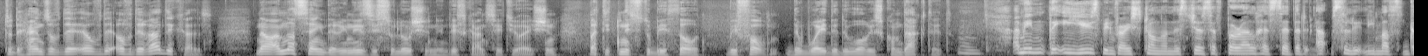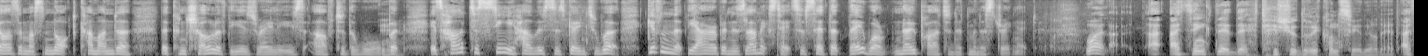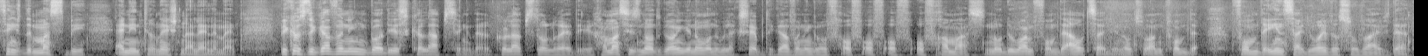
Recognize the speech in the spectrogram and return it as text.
to the hands of the of the of the radicals. Now, I'm not saying there is an easy solution in this kind of situation, but it needs to be thought before the way that the war is conducted. Mm. I mean, the EU's been very strong on this. Joseph Borrell has said that it absolutely must Gaza must not come under the control of the Israelis after the war. Yeah. But it's hard to see how this is going to work, given that the Arab and Islamic states have said that they want no part in administering it. Well, I, I think that they, they, should reconsider that. I think there must be an international element because the governing body is collapsing. They're collapsed already. Hamas is not going, and no one will accept the governing of, of, of, of, of Hamas, not the one from the outside, and not the one from the, from the inside, whoever survives that.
